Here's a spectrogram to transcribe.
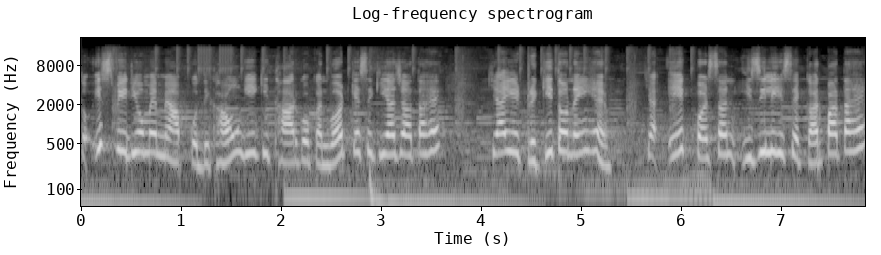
तो इस वीडियो में मैं आपको दिखाऊँगी कि थार को कन्वर्ट कैसे किया जाता है। क्या ये ट्रिकी तो नहीं है? क्या एक पर्सन इजीली इसे कर पाता है?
